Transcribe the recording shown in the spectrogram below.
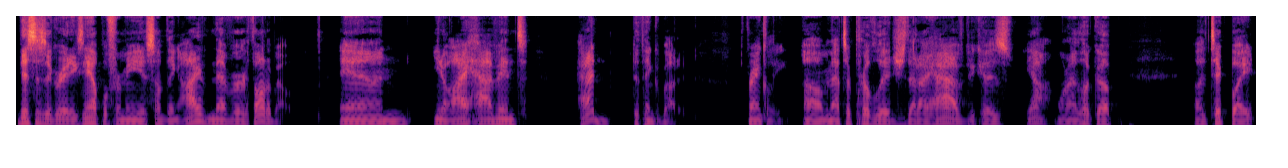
this is a great example for me of something I've never thought about. And, you know, I haven't had to think about it, frankly. Um, and that's a privilege that I have because, yeah, when I look up a tick bite,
